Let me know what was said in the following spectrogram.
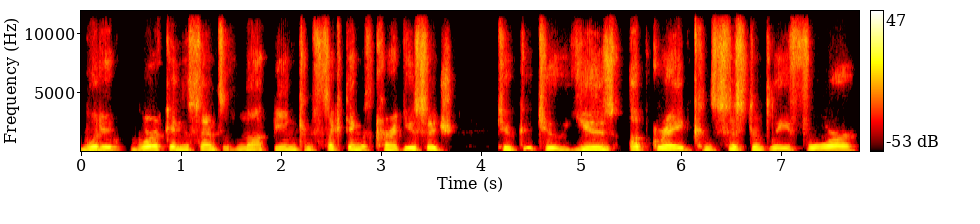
would it work in the sense of not being conflicting with current usage to, to use upgrade consistently for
